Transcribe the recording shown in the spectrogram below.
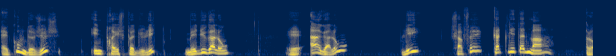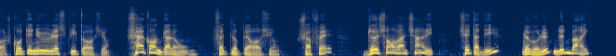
Et comme de juste, ils ne prêchent pas du litre, mais du gallon. Et un gallon, lit, ça fait 4 litres et demi. Alors, je continue l'explication. 50 gallons, faites l'opération, ça fait 225 litres, c'est-à-dire le volume d'une barrique.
